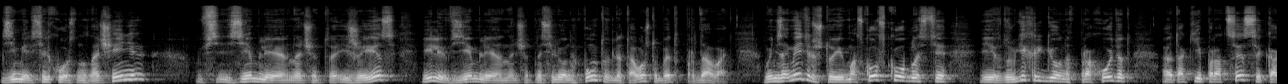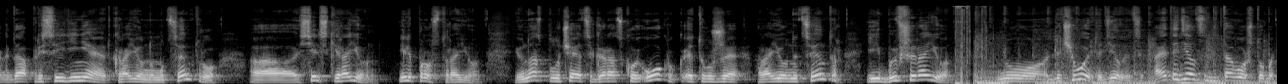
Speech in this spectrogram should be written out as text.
земель сельхозназначения в земли значит, ИЖС или в земли значит, населенных пунктов для того, чтобы это продавать. Вы не заметили, что и в Московской области, и в других регионах проходят э, такие процессы, когда присоединяют к районному центру сельский район или просто район. И у нас получается городской округ, это уже районный центр и бывший район. Но для чего это делается? А это делается для того, чтобы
